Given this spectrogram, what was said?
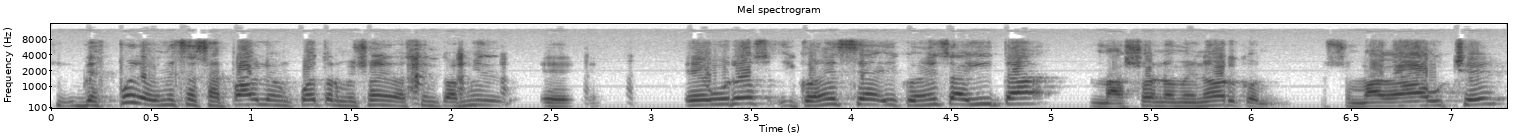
Después le vendés a San Pablo en 4.200.000 eh, euros y con, esa, y con esa guita, mayor o menor, con sumado a Auche,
